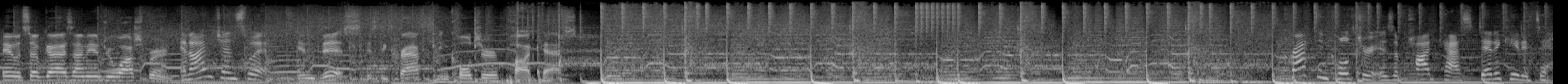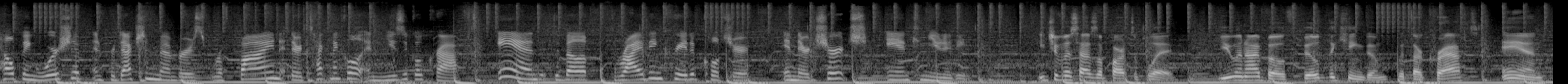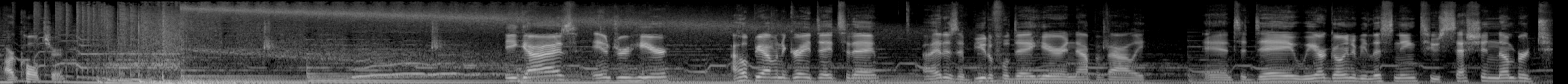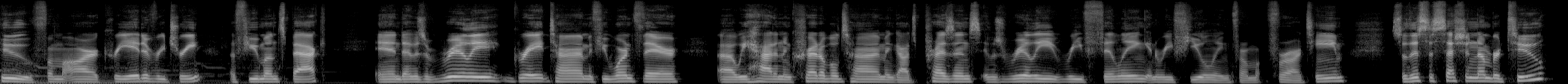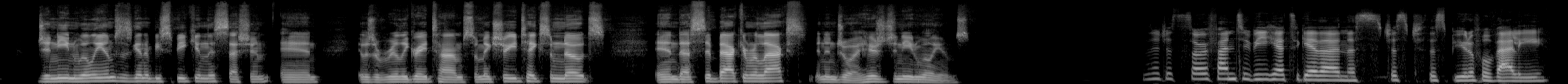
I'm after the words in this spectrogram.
Hey, what's up, guys? I'm Andrew Washburn, And I'm Jen Swift. and this is the Craft and Culture Podcast. Craft and Culture is a podcast dedicated to helping worship and production members refine their technical and musical craft and develop a thriving creative culture in their church and community. Each of us has a part to play. You and I both build the kingdom with our craft and our culture. Hey guys, Andrew here. I hope you're having a great day today. Uh, it is a beautiful day here in Napa Valley. And today we are going to be listening to session number two from our creative retreat a few months back. And it was a really great time. If you weren't there, uh, we had an incredible time in God's presence. It was really refilling and refueling from, for our team. So, this is session number two. Jannine Williams is going to be speaking this session. And it was a really great time. So make sure you take some notes and uh, sit back and relax and enjoy. Here's Jannine Williams. Isn't it just so fun to be here together in this just this beautiful valley?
